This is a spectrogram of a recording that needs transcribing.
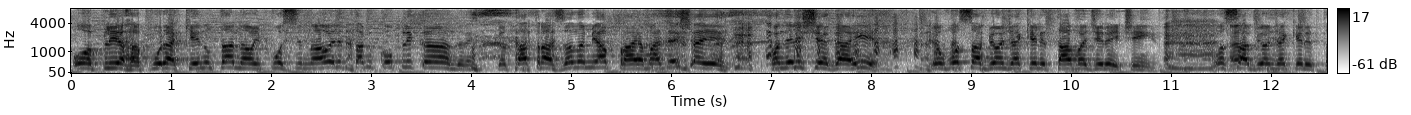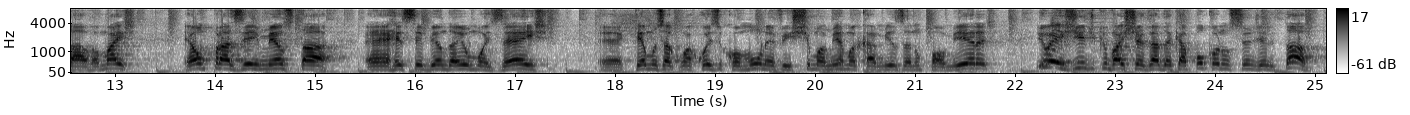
Ô, Plirra, por aqui não tá não. E por sinal ele tá me complicando, né? Eu tá atrasando a minha praia. Mas deixa aí. Quando ele chegar aí, eu vou saber onde é que ele tava direitinho. Vou saber onde é que ele tava. Mas é um prazer imenso estar é, recebendo aí o Moisés. É, temos alguma coisa em comum, né? Vestimos a mesma camisa no Palmeiras. E o Egídio, que vai chegar daqui a pouco, eu não sei onde ele estava,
